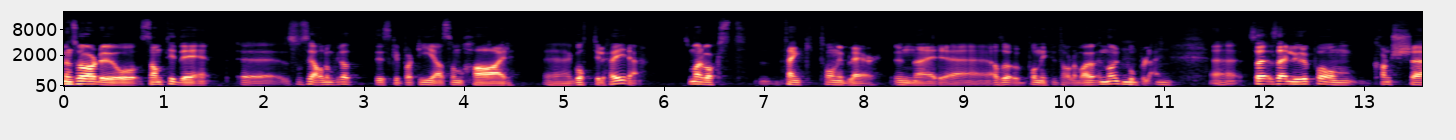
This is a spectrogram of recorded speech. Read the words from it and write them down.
Men så har du jo samtidig uh, sosialdemokratiske partier som har uh, gått til høyre som har vokst. Tenk Tony Blair under, eh, altså på 90-tallet. Var jo enormt mm, populær. Mm, mm. Så, så, jeg lurer på om kanskje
